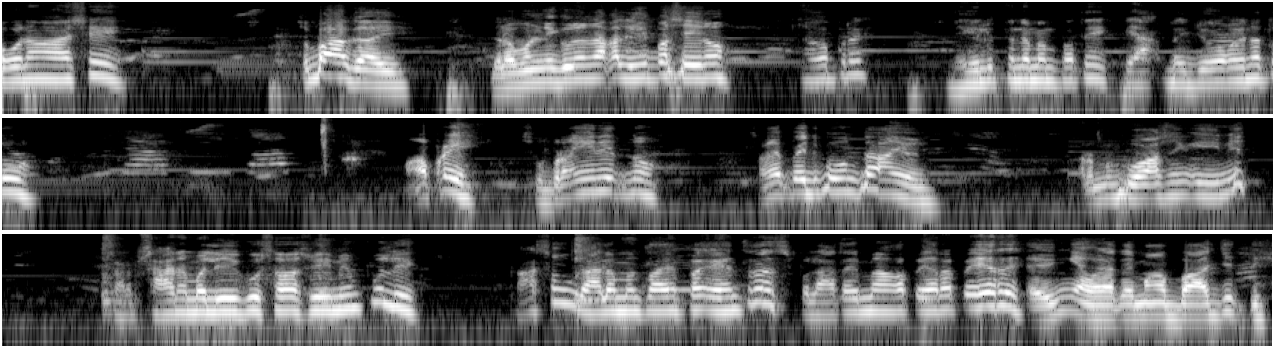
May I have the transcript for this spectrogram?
ko na nga siya eh. Sa bagay, dalawang linggo na nakalipas, eh, no? Ako pre, nahilot na naman pati. Kaya medyo okay na to. Mga pre, sobrang init, no? Saan kaya pwede pumunta ngayon? Para mabukasan yung init. Sarap sana maligo sa swimming pool eh. Kaso wala naman tayong pa entrance. Wala tayong mga kapera-pera eh. Ayun nga, wala tayong mga budget, eh.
